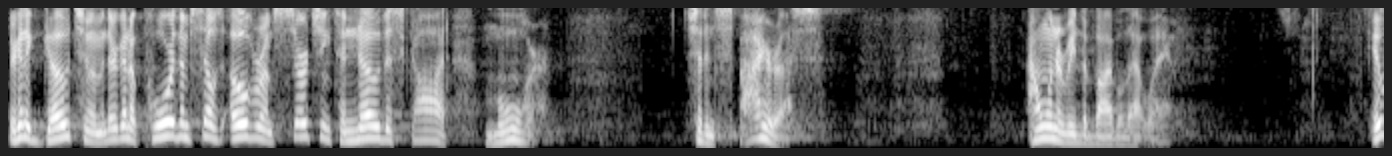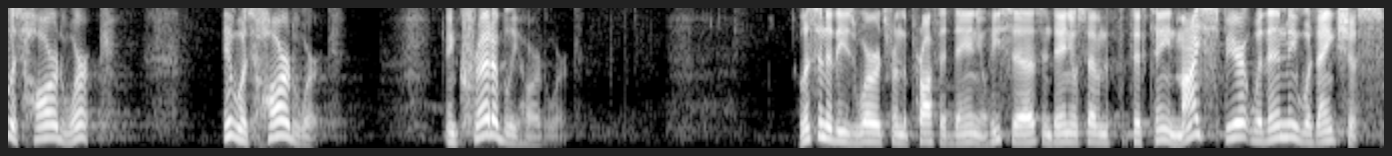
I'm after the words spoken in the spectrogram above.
they're going to go to them and they're going to pour themselves over them, searching to know this God more. Should inspire us. I want to read the Bible that way. It was hard work. It was hard work, incredibly hard work. Listen to these words from the prophet Daniel. He says in Daniel 7:15, "My spirit within me was anxious,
